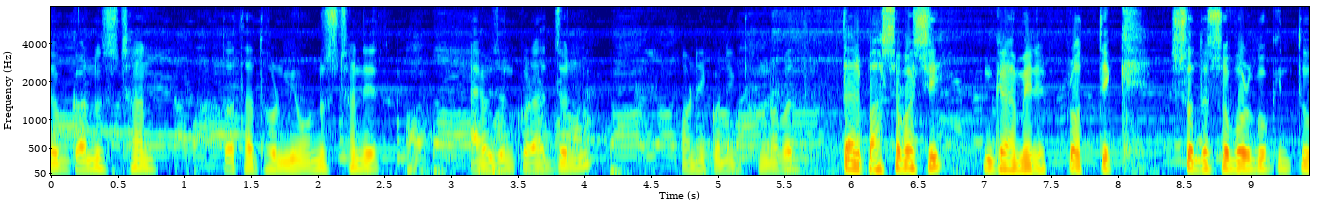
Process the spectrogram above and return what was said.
যজ্ঞানুষ্ঠান তথা ধর্মীয় অনুষ্ঠানের আয়োজন করার জন্য অনেক অনেক ধন্যবাদ। তার পাশাপাশি গ্রামের প্রত্যেক সদস্যবর্গ কিন্তু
